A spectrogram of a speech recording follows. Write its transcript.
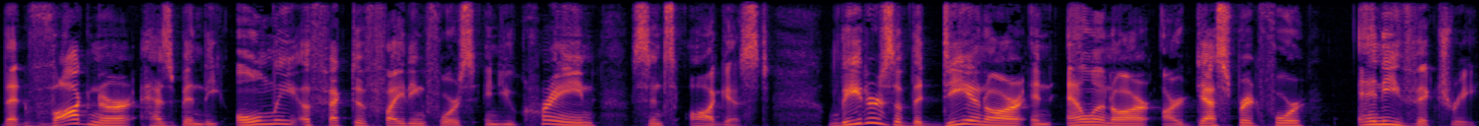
that Wagner has been the only effective fighting force in Ukraine since August. Leaders of the DNR and LNR are desperate for any victory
